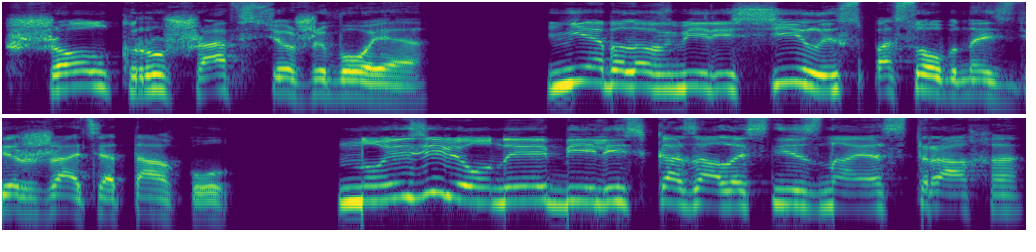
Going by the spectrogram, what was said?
шел, круша все живое. Не было в мире силы, способной сдержать атаку. Но и зеленые бились, казалось, не зная страха.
